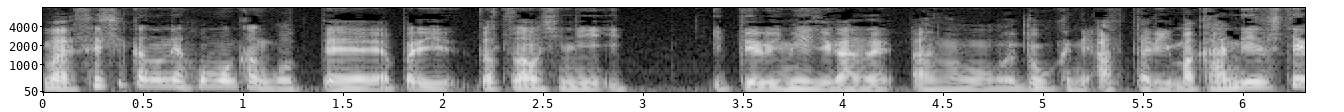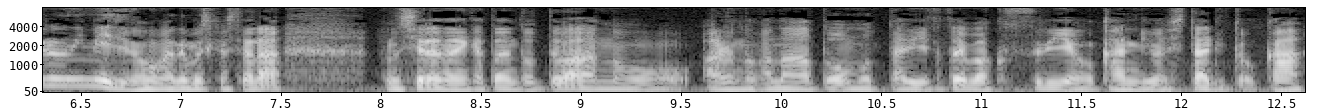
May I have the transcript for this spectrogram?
まあ、精神科のね、訪問看護って、やっぱり雑談をしに行ってるイメージが、ね、あの、どこかにあったり、まあ、管理をしてるイメージの方がね、もしかしたら、あの知らない方にとっては、あの、あるのかなと思ったり、例えば薬を管理をしたりとか、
